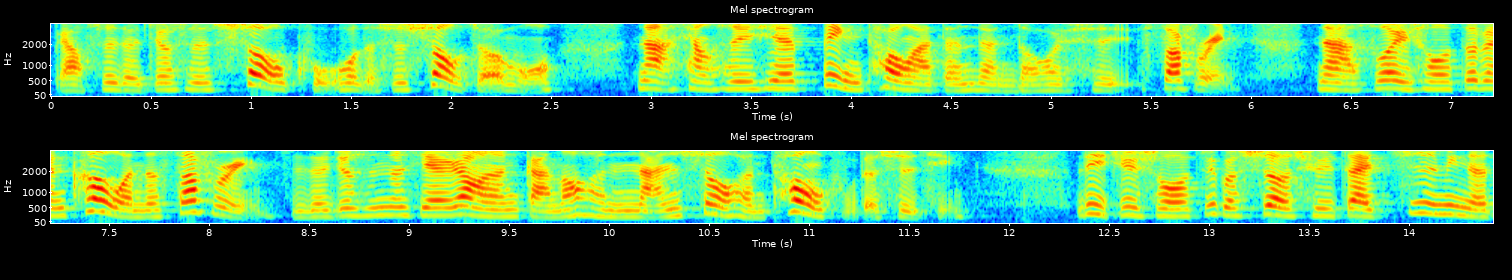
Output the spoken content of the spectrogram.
表示的就是受苦或者是受折磨。 那像是一些病痛啊等等都会是 suffering。那所以说这边课文的 suffering 指的就是那些让人感到很难受、很痛苦的事情。例句说，这个社区在致命的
